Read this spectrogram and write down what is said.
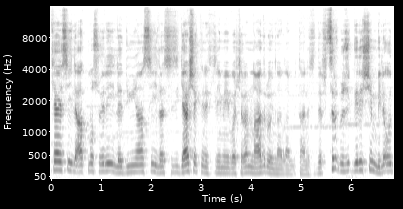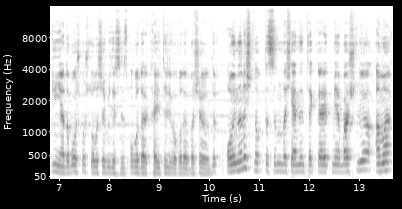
Hikayesiyle, atmosferiyle, dünyasıyla sizi gerçekten etkilemeyi başaran nadir oyunlardan bir tanesidir. Sırf müzikleri için bile o dünyada boş boş dolaşabilirsiniz. O kadar kaliteli ve o kadar başarılıdır. Oynanış noktasında kendini tekrar etmeye başlıyor ama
